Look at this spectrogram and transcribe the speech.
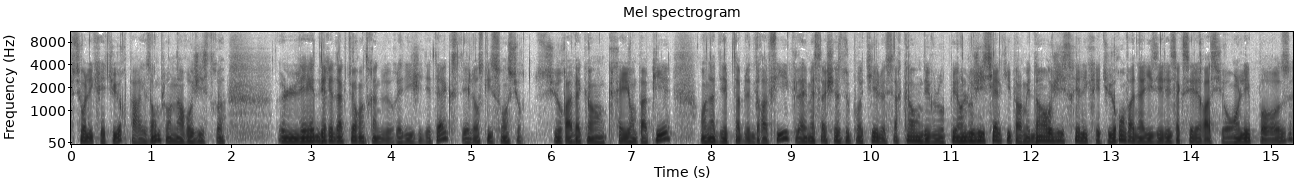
Sur l'écriture, par exemple, on enregistre des rédacteurs en train de rédiger des textes, et lorsqu'ils sont sur, avec un crayon papier, on a des tablettes graphiques. La MSHS de Poitiers et le CERCA ont développé un logiciel qui permet d'enregistrer l'écriture. On va analyser les accélérations, les pauses,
